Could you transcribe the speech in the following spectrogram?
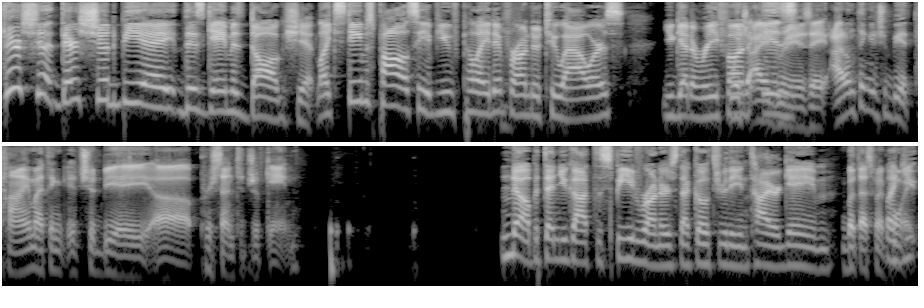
There should there should be a this game is dog shit. Like Steam's policy if you've played it for under 2 hours, you get a refund Which I is agree is a. I don't think it should be a time. I think it should be a uh, percentage of game. No, but then you got the speed runners that go through the entire game. But that's my Like point.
